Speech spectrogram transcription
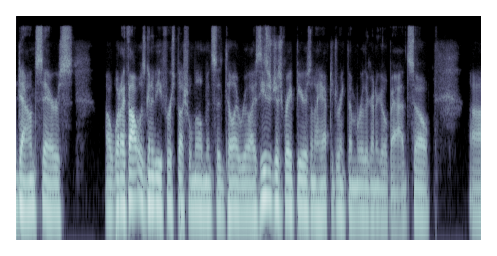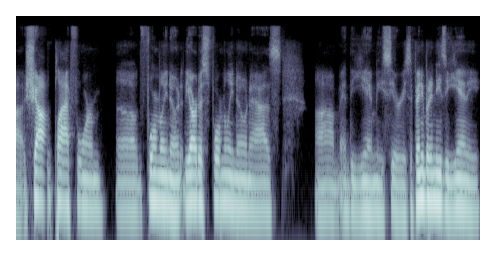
downstairs. Uh, what I thought was going to be for special moments until I realized these are just great beers and I have to drink them or they're going to go bad. So, uh, shout platform, uh, formerly known, the artist formerly known as, um, and the Yami series. If anybody needs a Yami,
